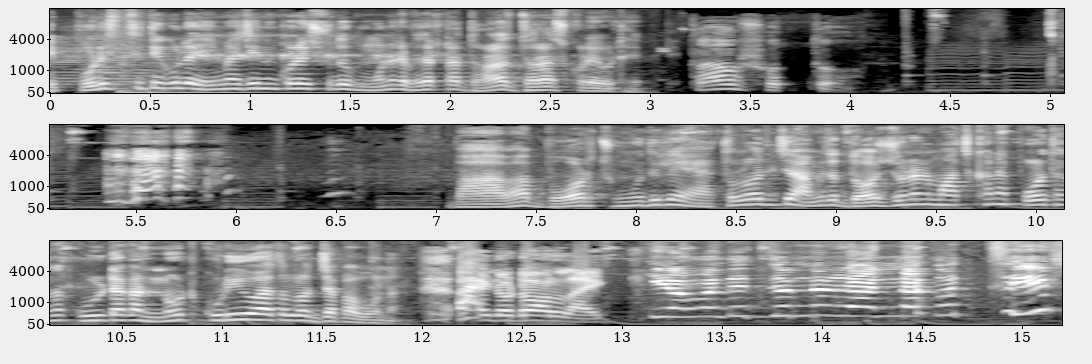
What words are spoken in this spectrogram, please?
এই পরিস্থিতিগুলো ইমাজিন করে শুধু মনের ভেতরটা ধরাস ধরাস করে ওঠে। তাও সত্য। বাবা বর চুমু দিলে এত লজ্জা আমি তো দশ জনের মাঝখানে পড়ে থাকা কুড়ি টাকার নোট কুড়িও এত লজ্জা পাবো না। আই নট অল লাইক কি আমাদের জন্য রান্না করছিস?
